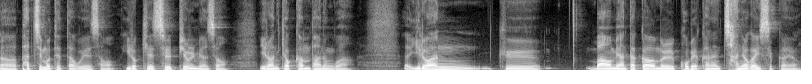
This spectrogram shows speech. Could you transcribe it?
어, 받지 못했다고 해서 이렇게 슬피 울면서 이러한 격한 반응과 이러한 그 마음의 안타까움을 고백하는 자녀가 있을까요?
